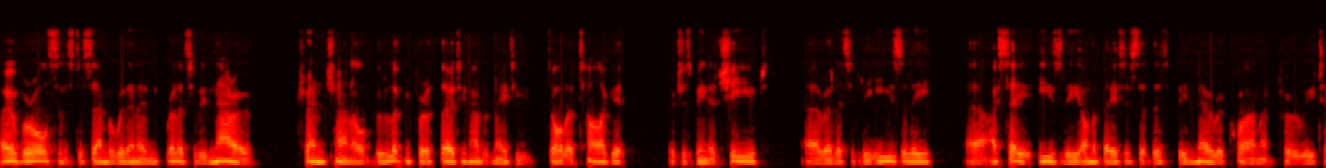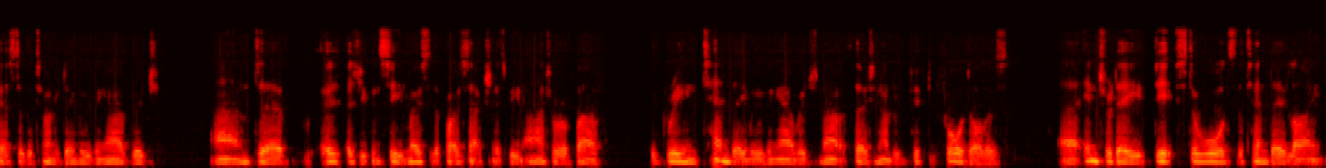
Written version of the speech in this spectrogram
overall since December within a relatively narrow trend channel. We were looking for a $1,380 target, which has been achieved uh, relatively easily. Uh, I say easily on the basis that there's been no requirement for a retest of the 200-day moving average. And uh, as you can see, most of the price action has been at or above the green 10-day moving average, now at $1,354. Uh, intraday dips towards the 10-day line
